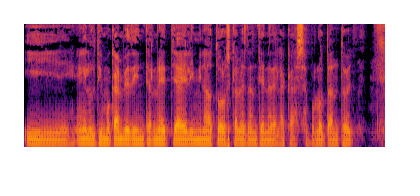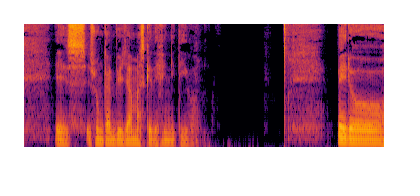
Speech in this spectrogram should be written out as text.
y en el último cambio de internet ya he eliminado todos los cables de antena de la casa, por lo tanto es, es un cambio ya más que definitivo. Pero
